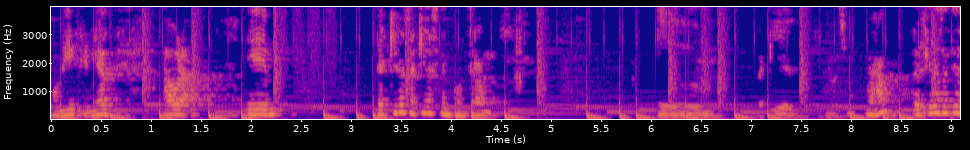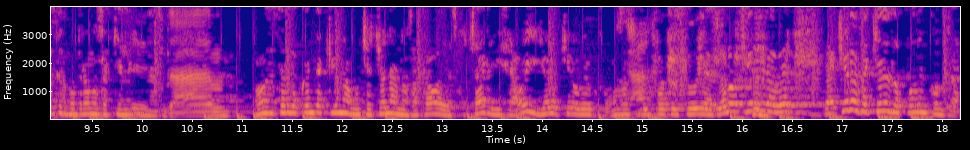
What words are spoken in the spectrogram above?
Muy bien, genial. Ahora, eh, ¿de qué horas a qué horas te encontramos? Eh, aquí el gimnasio. Ajá, ¿de qué horas a qué horas te encontramos aquí en el gimnasio? Está. Vamos a hacer de cuenta que una muchachona nos acaba de escuchar y dice, oye, yo lo quiero ver, porque vamos a subir Ah. fotos tuyas, yo lo quiero ir a ver. ¿De a qué horas a qué horas lo puedo encontrar?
